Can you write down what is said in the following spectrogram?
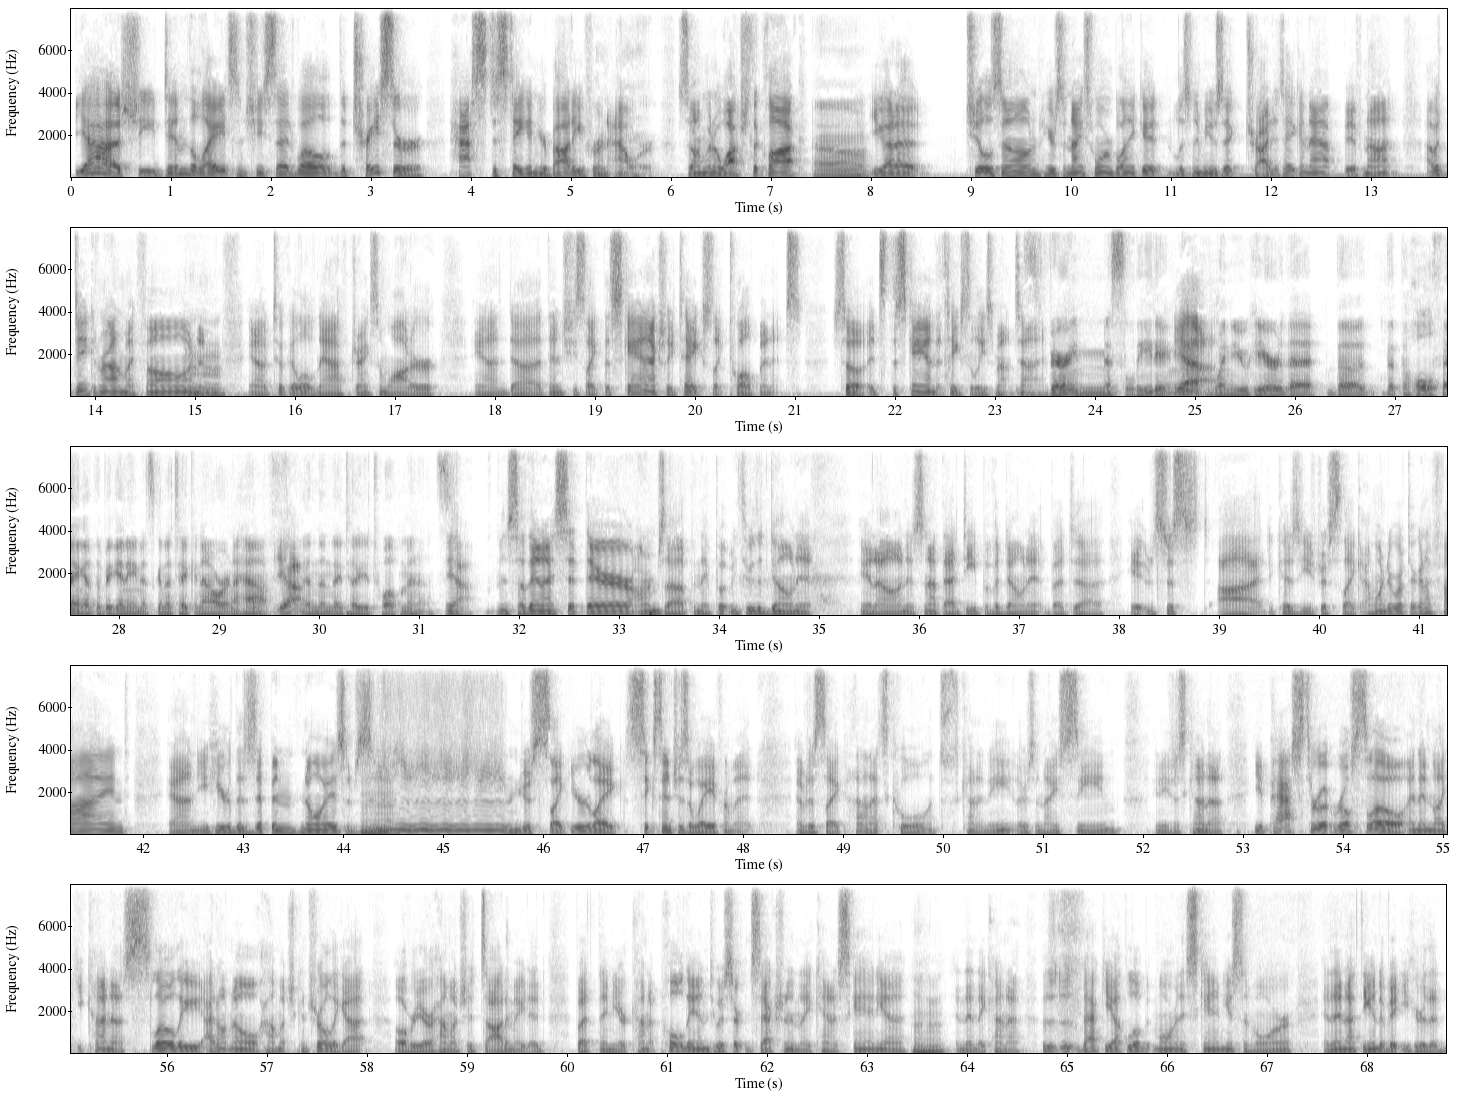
yeah, she dimmed the lights and she said, "Well, the tracer has to stay in your body for an hour. So I'm going to watch the clock. Oh, You got a chill zone. Here's a nice warm blanket. Listen to music. Try to take a nap. If not, I was dinking around on my phone and you know took a little nap, drank some water, and uh, then she's like, the scan actually takes like 12 minutes. So it's the scan that takes the least amount of time. very misleading. Yeah. When you hear that the that the whole thing at the beginning is going to take an hour and a half. Yeah. And then they tell you twelve minutes. Yeah. And so then I sit there, arms up, and they put me through the donut, you know, and it's not that deep of a donut, but uh, it was just odd because you're just like, I wonder what they're going to find. And you hear the zipping noise of zzz, and just like, you're like six inches away from it. I'm just like, huh, that's cool. It's kind of neat. There's a nice seam. And you just kind of, you pass through it real slow. And then like you kind of slowly, I don't know how much control they got over you or how much it's automated, but then you're kind of pulled into a certain section and they kind of scan you. And then they kind of back you up a little bit more and they scan you some more. And then at the end of it, you hear the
